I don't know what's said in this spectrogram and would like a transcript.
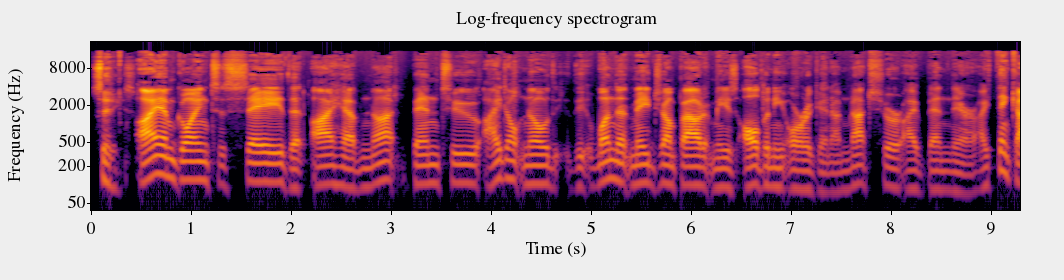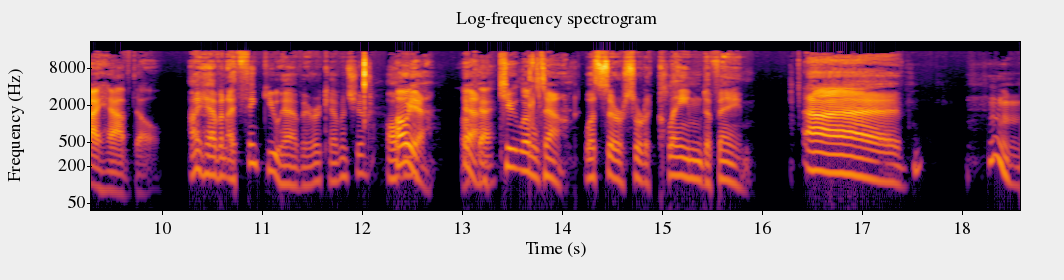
cities? I am going to say that I have not been to. I don't know. The, the one that may jump out at me is Albany, Oregon. I'm not sure I've been there. I think I have, though. I haven't. I think you have, Eric, haven't you? Oh, Albany? Oh yeah, yeah, okay. cute little town. What's their sort of claim to fame? Uh, hmm.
